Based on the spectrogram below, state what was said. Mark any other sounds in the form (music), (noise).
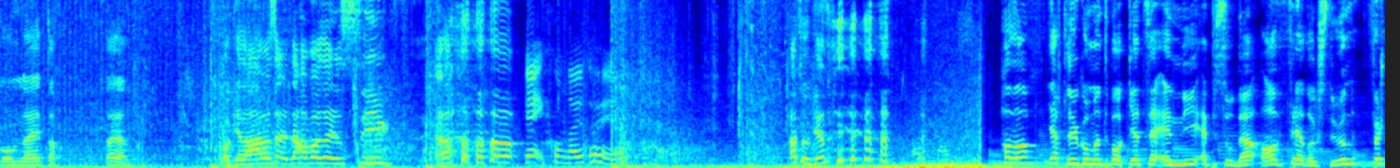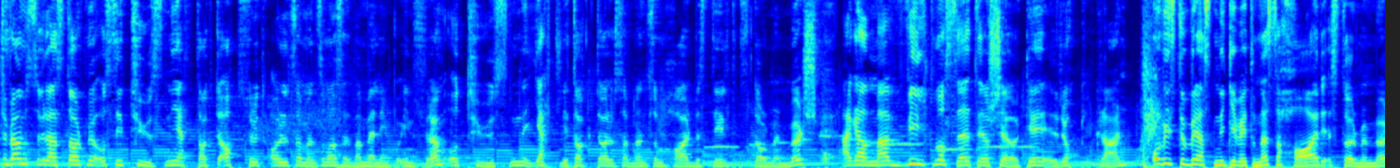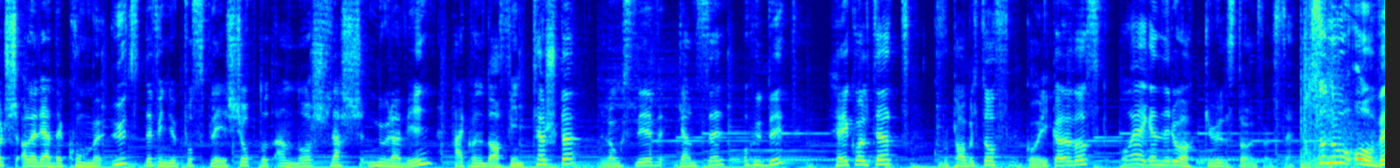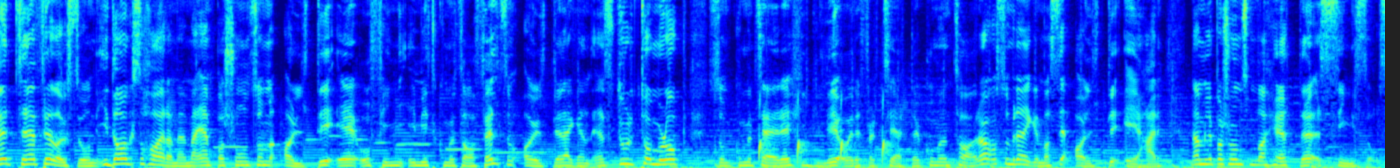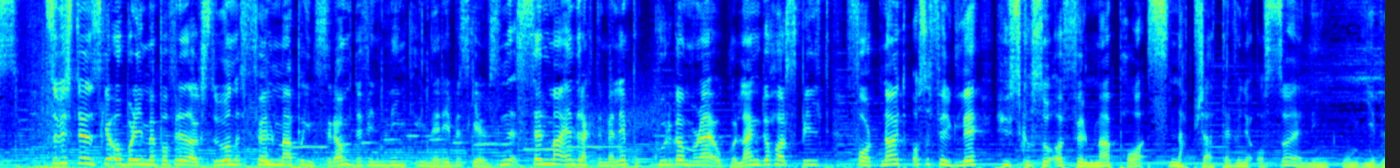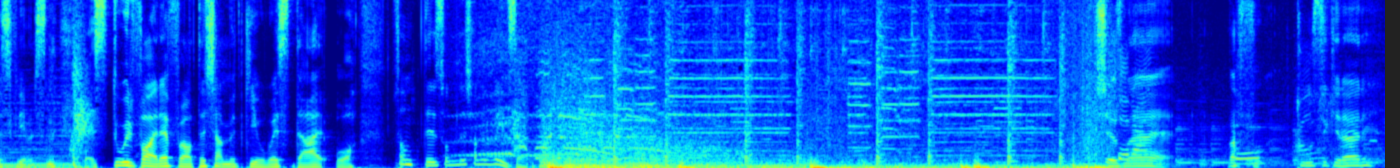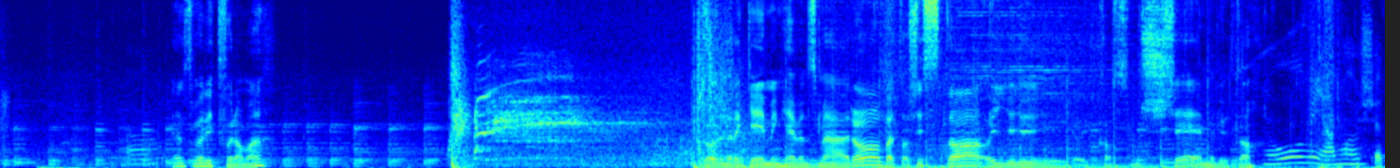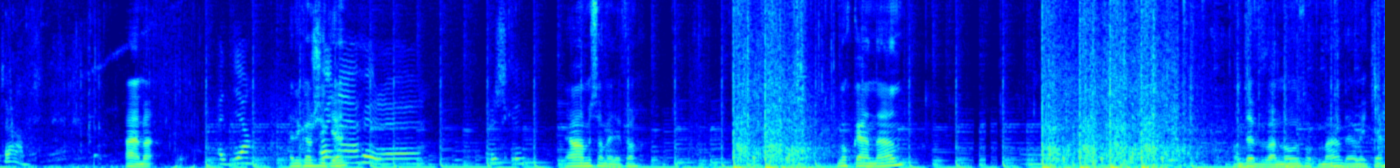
Kom ned hit, da. Der er han. OK, det her var seriøst, det her var seriøst sykt. Ok, kom deg ut av høye Jeg tok en. (laughs) Halla, hjertelig velkommen tilbake til en ny episode av Fredagsstuen. Først og fremst vil jeg starte med å si tusen hjertelig takk til absolutt alle sammen som har sendt meg melding på Instagram, og tusen hjertelig takk til alle sammen som har bestilt Stormer merch. Jeg gleder meg vilt masse til å se dere rocke klærne. Og hvis du forresten ikke vet om det, så har Stormer merch allerede kommet ut. Det finner du på splayshop.no slash nordavind. Her kan du da finne T-skjorte, longsleeve, genser og hoodie. Høy kvalitet, komfortabelt stoff, går ikke av vask, og egen råkul stormfølelse. Så nå over til fredagsstolen. I dag så har jeg med meg en person som alltid er å finne i mitt kommentarfelt, som alltid legger en, en stor tommel opp, som kommenterer hyggelige og reflekterte kommentarer, og som regelmessig alltid er her. Nemlig personen som da heter Singsås. Så hvis du ønsker å bli med på fredagsstolen, følg meg på Instagram, du finner link under i beskrivelsen. Send meg en direktemelding på hvor gammel du er og hvor lenge du har spilt Fortnite, og selvfølgelig, husk også å følge meg på Snapchat. Det finner også en link om i beskrivelsen. Det er stor fare for at det kommer ut giveaways der òg, samtidig som det kommer ut på Instagram. Ser ut som det er to stykker her. En som er litt foran meg. Så har vi den gaming heaven som er her òg. Bare ta kista. Oi, oi, oi, oi, hva som skjer med luta? Jeg med å skyte da. Er jeg med? Eddie, ja. Eller kanskje Oi, ikke? nei, jeg hører... Hører skudd. Ja, men samme ifra. Knocka en en. Han døver vel noe på meg, det gjør han ikke.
